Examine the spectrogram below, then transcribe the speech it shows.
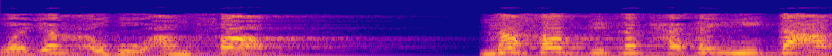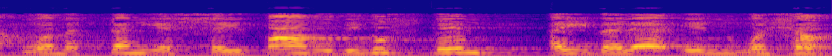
وجمعه أنصاب. نصب بفتحتين تعب ومسني الشيطان بنصب أي بلاء وشر.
